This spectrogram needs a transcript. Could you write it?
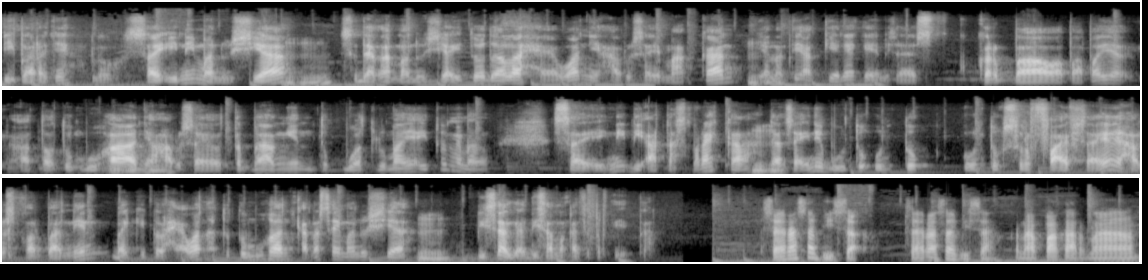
ibaratnya loh saya ini manusia mm -hmm. sedangkan manusia itu adalah hewan yang harus saya makan mm -hmm. yang nanti akhirnya kayak misalnya kerbau apa apa ya atau tumbuhan mm -hmm. yang harus saya tebangin untuk buat rumah ya itu memang saya ini di atas mereka mm -hmm. dan saya ini butuh untuk untuk survive saya ya harus korbanin baik itu hewan atau tumbuhan karena saya manusia mm -hmm. bisa gak disamakan seperti itu saya rasa bisa saya rasa bisa kenapa karena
